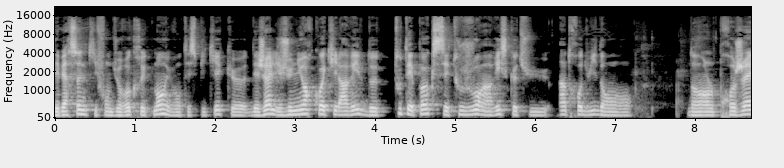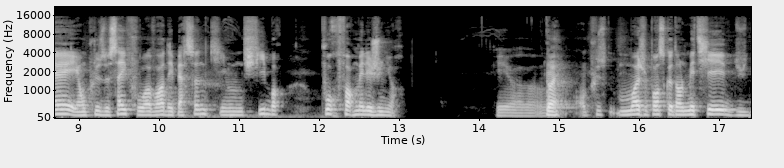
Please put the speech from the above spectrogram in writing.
des personnes qui font du recrutement, ils vont t'expliquer que déjà les juniors, quoi qu'il arrive, de toute époque, c'est toujours un risque que tu introduis dans dans le projet. Et en plus de ça, il faut avoir des personnes qui ont une fibre pour former les juniors. Et euh, ouais. en plus, moi, je pense que dans le métier du,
